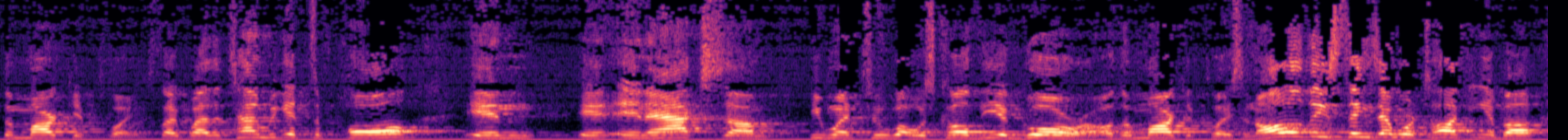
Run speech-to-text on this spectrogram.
the marketplace. Like by the time we get to Paul in, in, in Acts, um, he went to what was called the agora or the marketplace. And all of these things that we're talking about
